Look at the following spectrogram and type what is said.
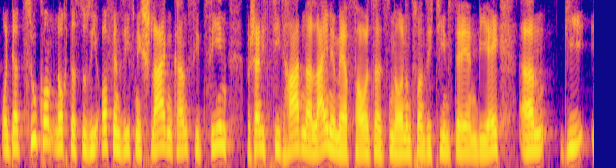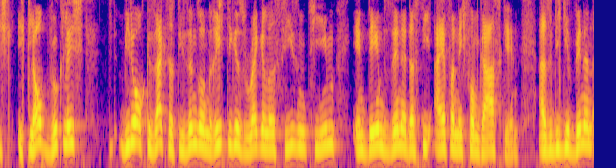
Und dazu kommt noch, dass du sie offensiv nicht schlagen kannst. Sie ziehen, wahrscheinlich zieht Harden alleine mehr Fouls als 29 Teams der NBA. Ähm, die, ich, ich glaube wirklich, wie du auch gesagt hast, die sind so ein richtiges Regular Season Team in dem Sinne, dass die einfach nicht vom Gas gehen. Also die gewinnen,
